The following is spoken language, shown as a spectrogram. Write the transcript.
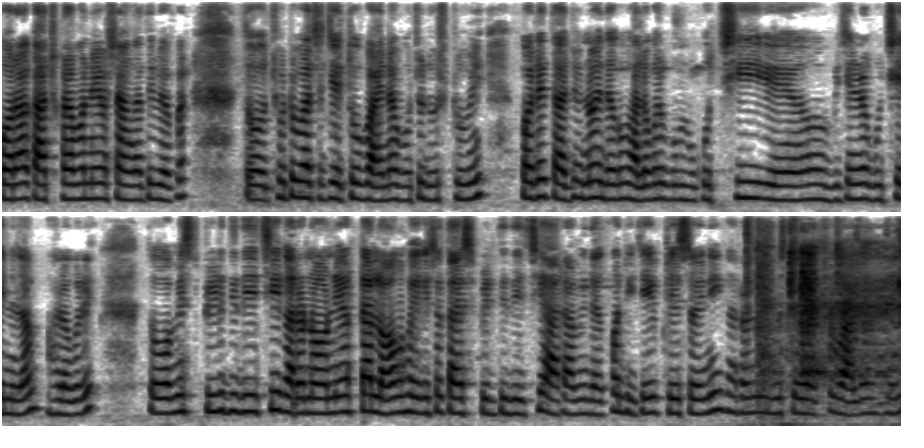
করা, কাজ করা মানে সাংঘাতিক ব্যাপার। তো ছোটো বাচ্চা যেহেতু বায়না, প্রচুর দুষ্টুমি করে, তার জন্য দেখো ভালো করে গুছিয়ে বিছানাটা গুছিয়ে নিলাম ভালো করে। তো আমি স্পিড দিয়ে দিয়েছি, কারণ অনেকটা লং হয়ে গেছে, তাই স্পিড দিয়ে দিয়েছি। আর আমি দেখো নিজেই ফ্রেশ হয়নি, কারণ বুঝতে পারছ ভালো নেই।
